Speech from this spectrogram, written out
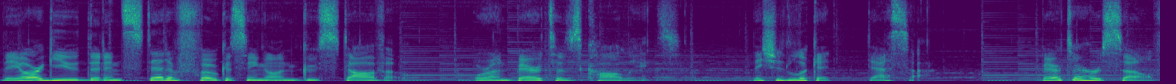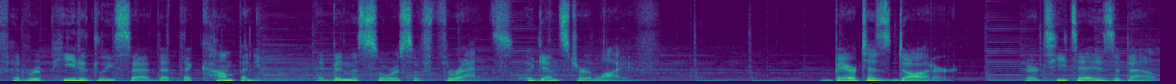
They argued that instead of focusing on Gustavo or on Berta's colleagues, they should look at DESA. Berta herself had repeatedly said that the company had been the source of threats against her life. Berta's daughter, Bertita Isabel,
